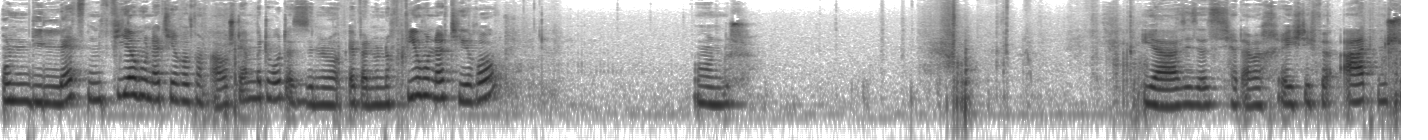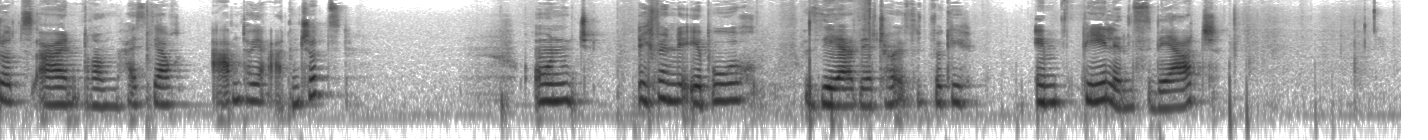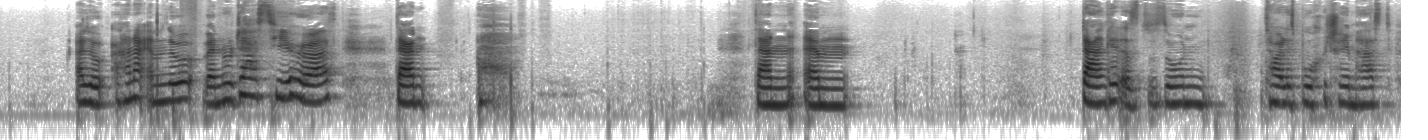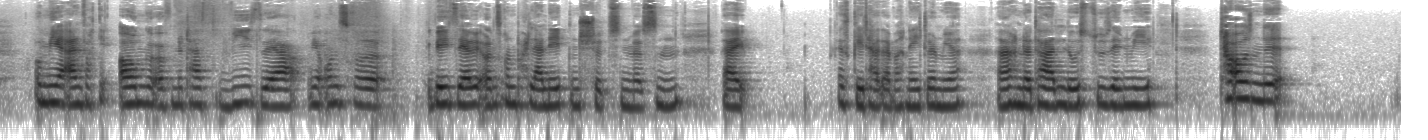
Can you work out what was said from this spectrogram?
Und die letzten 400 Tiere von Aussterben bedroht, also sind nur, etwa nur noch 400 Tiere. Und ja, sie setzt sich halt einfach richtig für Artenschutz ein. Darum heißt ja auch Abenteuer Artenschutz. Und ich finde ihr Buch sehr, sehr toll. Es ist wirklich empfehlenswert. Also, Hannah Emde, wenn du das hier hörst, dann. Dann, ähm. Danke, dass du so ein tolles Buch geschrieben hast und mir einfach die Augen geöffnet hast, wie sehr wir unsere, wie sehr wir unseren Planeten schützen müssen. Weil es geht halt einfach nicht, wenn wir einfach nur tatenlos zusehen, wie tausende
